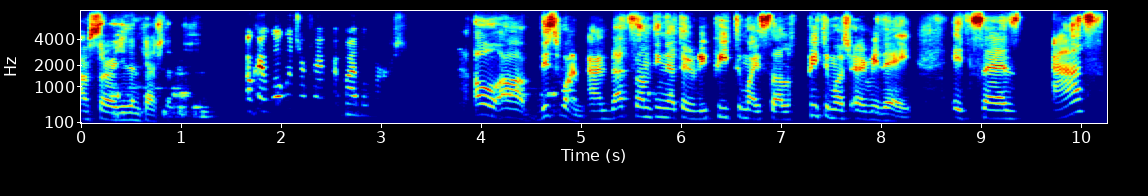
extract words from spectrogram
I'm sorry, you didn't catch that. Okay, what was your favorite Bible verse? Oh, uh, this one, and that's something that I repeat to myself pretty much every day. It says, "Ask,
